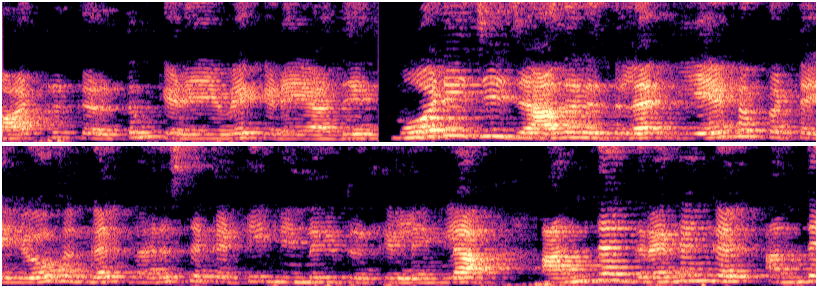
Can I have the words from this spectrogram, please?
மாற்று கருத்தும் கிடையவே கிடையாது. மோடிஜி ஜாதகத்துல ஏகப்பட்ட யோகங்கள் வரிசை கட்டி நின்றுகிட்டு இருக்கு இல்லைங்களா? அந்த கிரகங்கள் அந்த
